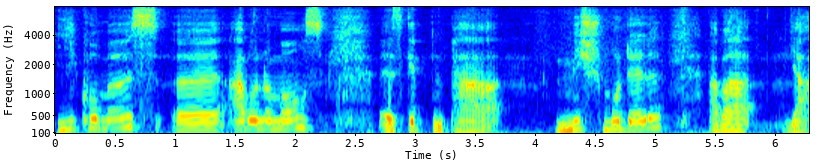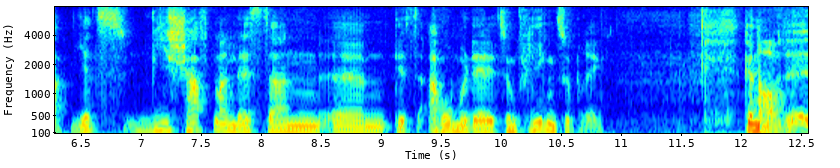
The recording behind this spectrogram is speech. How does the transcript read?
E-Commerce-Abonnements. Äh, es gibt ein paar Mischmodelle. Aber ja, jetzt, wie schafft man das dann, ähm, das Abo-Modell zum Fliegen zu bringen? Genau, äh,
